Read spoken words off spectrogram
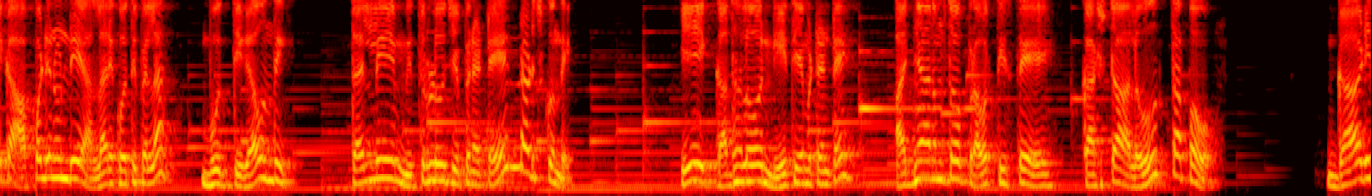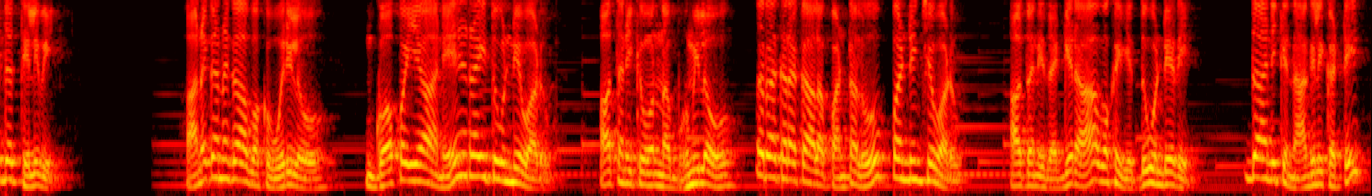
ఇక అప్పటి నుండి అల్లరి కోతిపిల్ల బుద్ధిగా ఉంది. తల్లి మిత్రులు చెప్పినట్టే నడుచుకుంది. ఈ కథలో నీతి ఏమిటంటే అజ్ఞానంతో ప్రవర్తిస్తే కష్టాలు తప్పవు. గాడిద తెలివి. అనగనగా ఒక ఊరిలో గోపయ్య అనే రైతు ఉండేవాడు. అతనికి ఉన్న భూమిలో రకరకాల పంటలు పండించేవాడు. అతని దగ్గర ఒక ఎద్దు ఉండేది. దానికి నాగలి కట్టి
